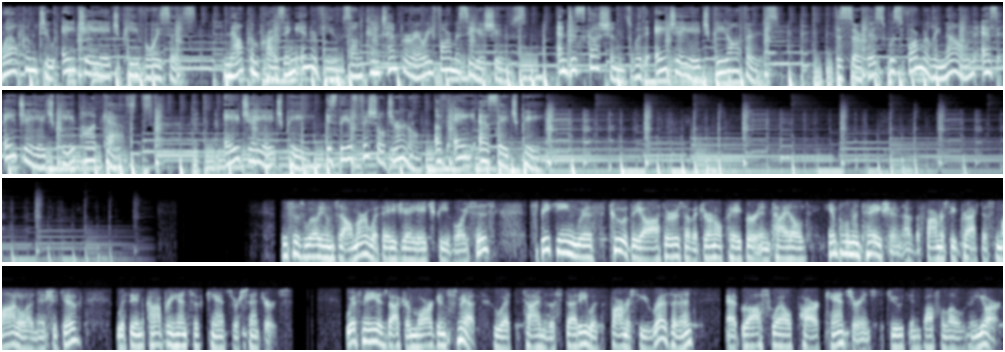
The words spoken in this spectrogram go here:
Welcome to AJHP Voices, now comprising interviews on contemporary pharmacy issues and discussions with AJHP authors. The service was formerly known as AJHP Podcasts. AJHP is the official journal of ASHP. Is William Zellmer with AJHP Voices, speaking with two of the authors of a journal paper entitled Implementation of the Pharmacy Practice Model Initiative within Comprehensive Cancer Centers. With me is Dr. Morgan Smith, who at the time of the study was a pharmacy resident at Roswell Park Cancer Institute in Buffalo, New York.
